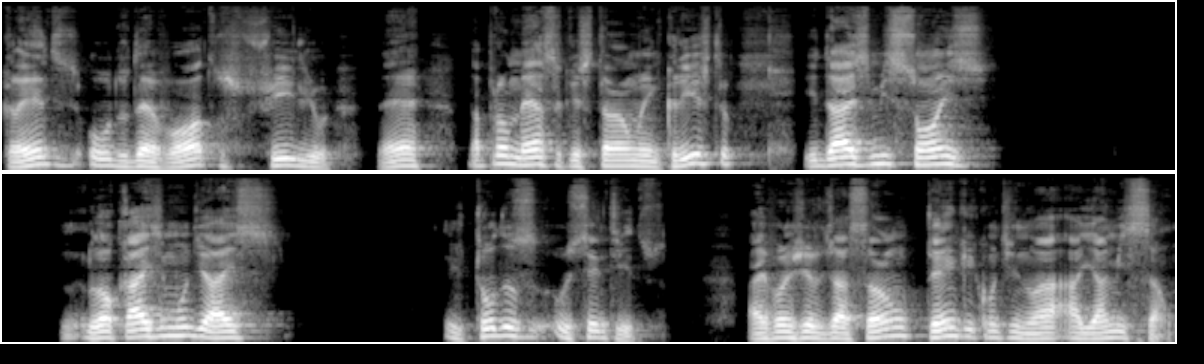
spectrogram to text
crentes ou dos devotos, filho né, da promessa que estão em Cristo e das missões locais e mundiais, em todos os sentidos. A evangelização tem que continuar aí a missão.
